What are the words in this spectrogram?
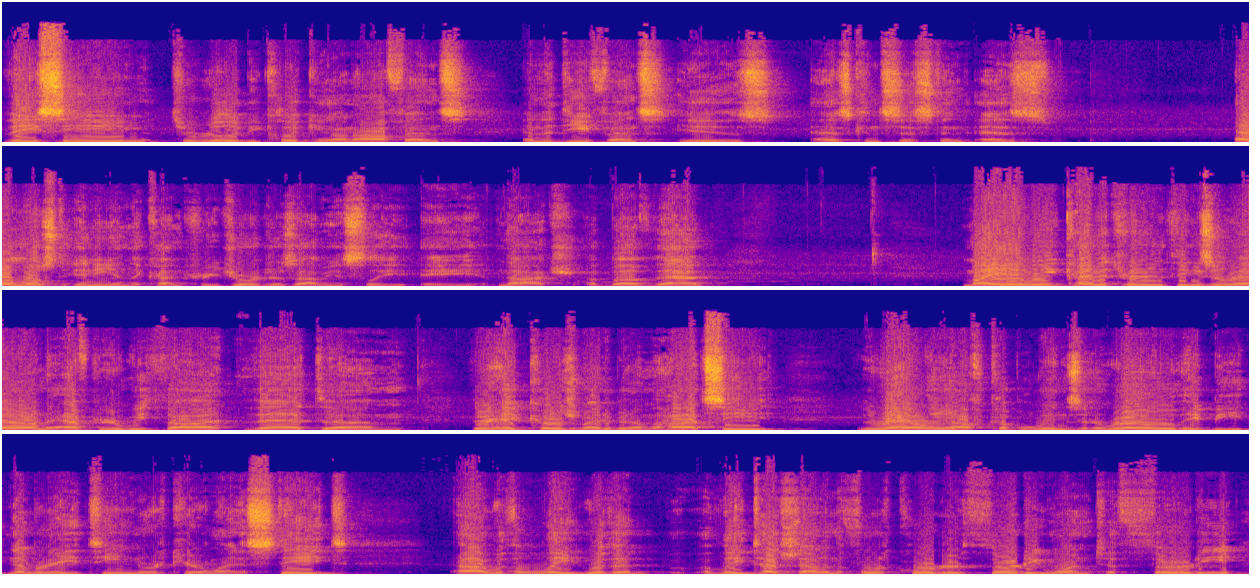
They seem to really be clicking on offense, and the defense is as consistent as almost any in the country. Georgia's obviously a notch above that. Miami kind of turning things around after we thought that um, their head coach might have been on the hot seat. They're rattling off a couple wins in a row. They beat number 18 North Carolina State uh, with a late with a, a, late touchdown in the fourth quarter, 31 to 30.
